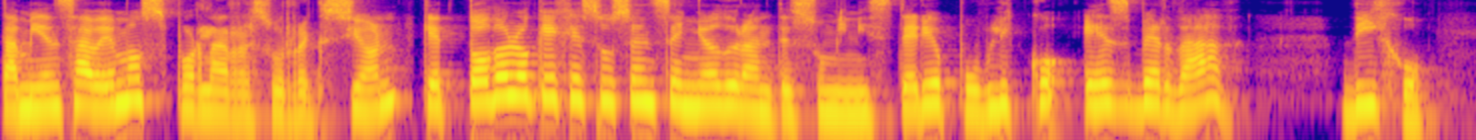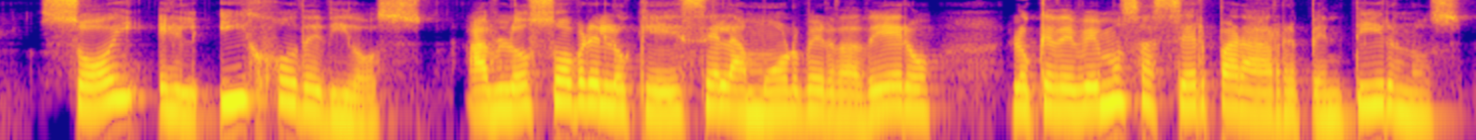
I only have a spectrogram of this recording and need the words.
También sabemos por la resurrección que todo lo que Jesús enseñó durante su ministerio público es verdad. Dijo, soy el Hijo de Dios. Habló sobre lo que es el amor verdadero, lo que debemos hacer para arrepentirnos.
